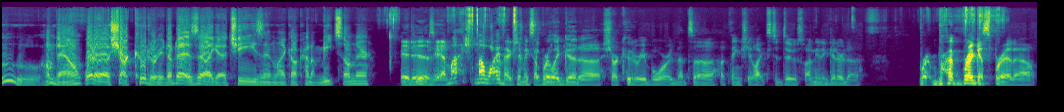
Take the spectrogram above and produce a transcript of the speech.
Ooh, I'm down. What a charcuterie! Don't that is that like a cheese and like all kind of meats on there? It is, yeah. My my wife actually makes a really good uh, charcuterie board. That's a, a thing she likes to do. So I need to get her to br- br- break a spread out.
